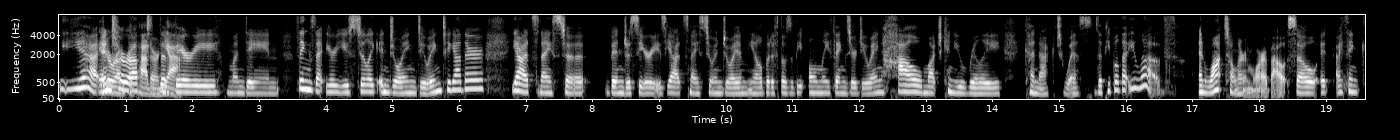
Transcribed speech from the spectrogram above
yeah Interrupt the pattern, the yeah. very mundane things that you're used to like enjoying doing together yeah it's nice to binge a series yeah it's nice to enjoy a meal but if those are the only things you're doing how much can you really connect with the people that you love and want to learn more about so it i think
